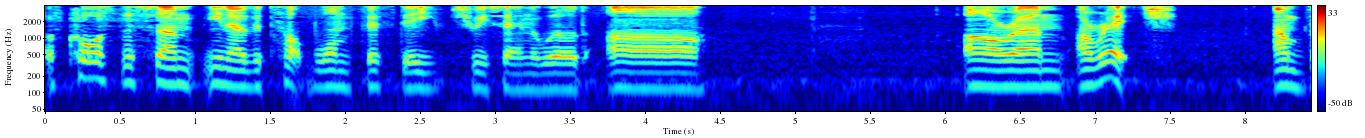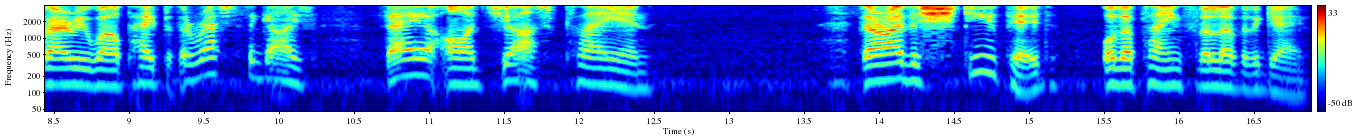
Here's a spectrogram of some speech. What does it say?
Of course, there's some, you know, the top 150, should we say, in the world are are um, are rich and very well paid. But the rest of the guys, they are just playing. They're either stupid or they're playing for the love of the game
